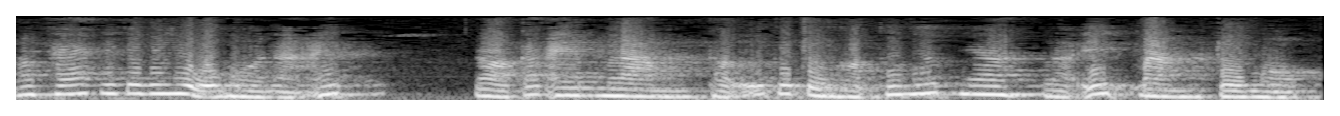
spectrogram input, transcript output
Nó khác với cái ví dụ hồi nãy rồi các em làm thử cái trường hợp thứ nhất nha là x bằng trừ 1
